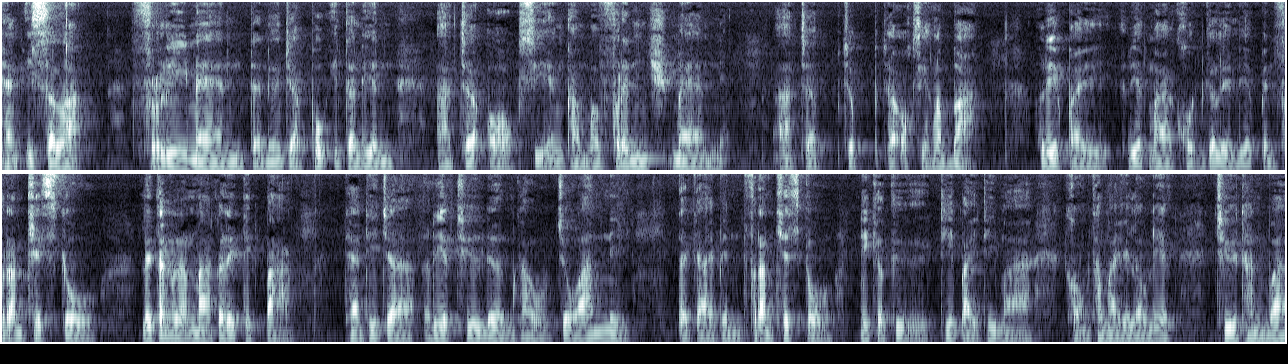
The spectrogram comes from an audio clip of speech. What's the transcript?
แห่งอิสระฟรีแมนแต่เนื่องจากพวกอิตาเลียนอาจจะออกเสียงคำว่า Frenchman เนี่ยอาจจะจะจะออกเสียงลำบาก เรียกไปเรียกมาคนก็เลยเรียกเป็นฟรานเชสโกเลยตั้งแต่นั้นมาก็เลยติดปาก แทนที่จะเรียกชื่อเดิมเขาโจวานนี่แต่กลายเป็นฟรานเชสโกนี่ก็คือที่ไปที่มาของทำไมเราเรียกชื่อท่านว่า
